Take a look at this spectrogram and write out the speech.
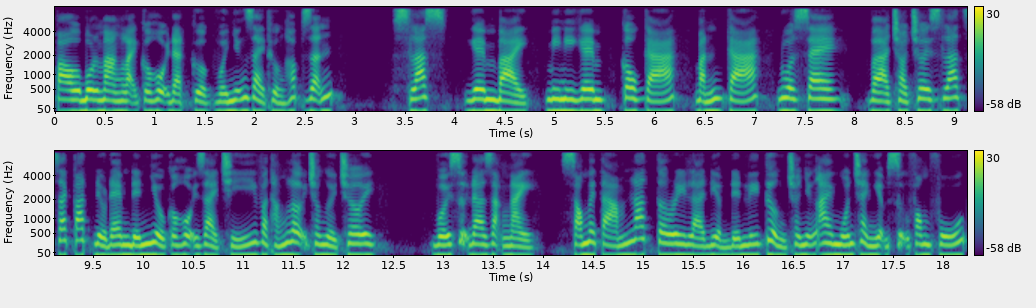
Powerball mang lại cơ hội đặt cược với những giải thưởng hấp dẫn. Slash, game bài, mini game, câu cá, bắn cá, đua xe và trò chơi slot jackpot đều đem đến nhiều cơ hội giải trí và thắng lợi cho người chơi. Với sự đa dạng này, 68 Lottery là điểm đến lý tưởng cho những ai muốn trải nghiệm sự phong phú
